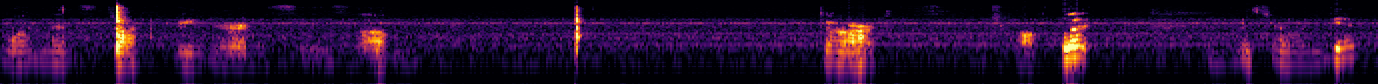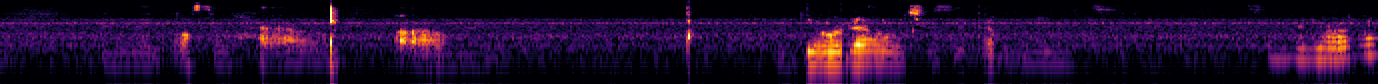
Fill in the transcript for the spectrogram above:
one that's Darth Vader and it says um Darth Chocolate, which I to get. And they also have um Yoda, which is like a mint something or other.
